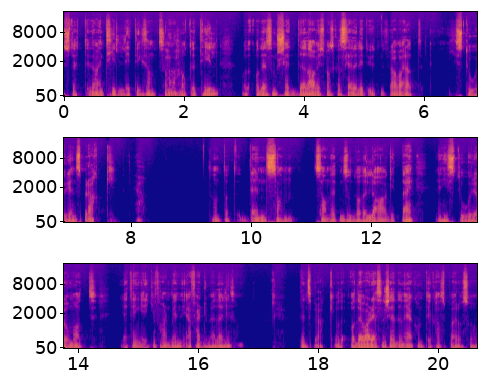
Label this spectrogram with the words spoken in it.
Støtte, det var en tillit ikke sant, som Ja. måtte til. Og, og det som skjedde, da, hvis man skal se det litt utenfra, var at historien sprakk. Ja. Sånn at den sann, sannheten som du hadde laget deg, en historie om at 'jeg trenger ikke faren min, jeg er ferdig med det', liksom. Den sprakk. Og det, og det var det som skjedde når jeg kom til Kaspar også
